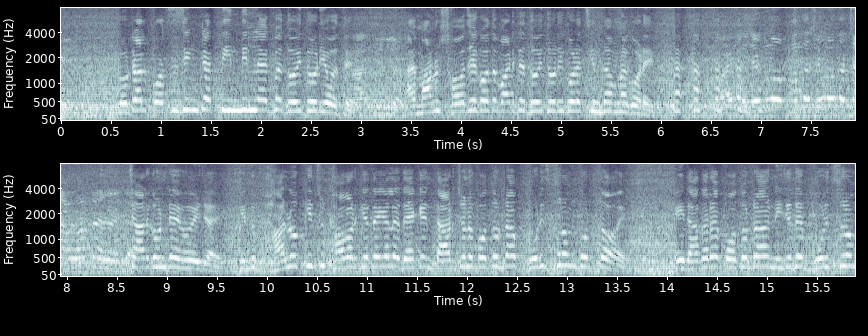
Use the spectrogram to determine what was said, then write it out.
দিন। টোটাল প্রসেসিংটা তিন দিন লাগবে দই তৈরি হতে। হ্যাঁ, আর মানুষ সহজে কত বাড়িতে দই তৈরি করে চিন্তা ভাবনা করে যেগুলো সেগুলো চার ঘন্টায় হয়ে যায়। চার ঘন্টায় হয়ে যায়। কিন্তু ভালো কিছু খাবার খেতে গেলে দেখেন তার জন্য কতটা পরিশ্রম করতে হয়। এই দাদারা কতটা নিজেদের পরিশ্রম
